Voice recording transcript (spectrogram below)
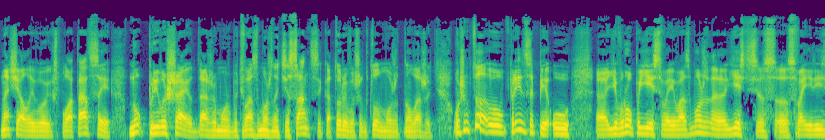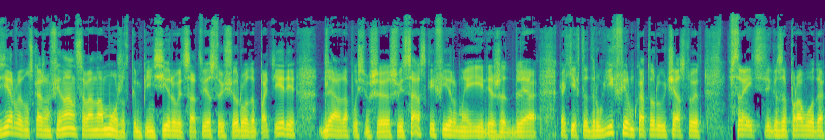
начала его эксплуатации ну, превышают даже, может быть, возможно, те санкции, которые Вашингтон может наложить. Вашингтон, в принципе, у Европы есть свои возможно, есть свои резервы, ну, скажем, финансово она может компенсировать соответствующего рода потери для, допустим, швейцарской фирмы или же для каких-то других фирм, которые участвуют в строительстве газопровода.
